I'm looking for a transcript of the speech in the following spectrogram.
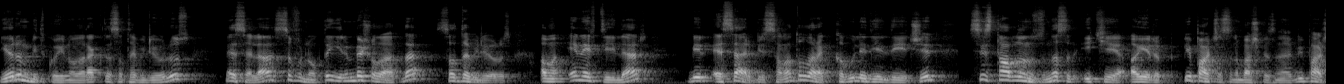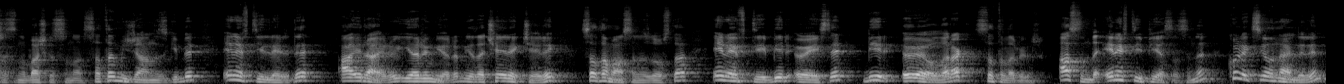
yarım bitcoin olarak da satabiliyoruz. Mesela 0.25 olarak da satabiliyoruz. Ama NFT'ler bir eser, bir sanat olarak kabul edildiği için siz tablonuzu nasıl ikiye ayırıp bir parçasını başkasına, bir parçasını başkasına satamayacağınız gibi NFT'leri de ayrı ayrı, yarım yarım ya da çeyrek çeyrek satamazsınız dostlar. NFT bir öğe ise bir öğe olarak satılabilir. Aslında NFT piyasasını koleksiyonerlerin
